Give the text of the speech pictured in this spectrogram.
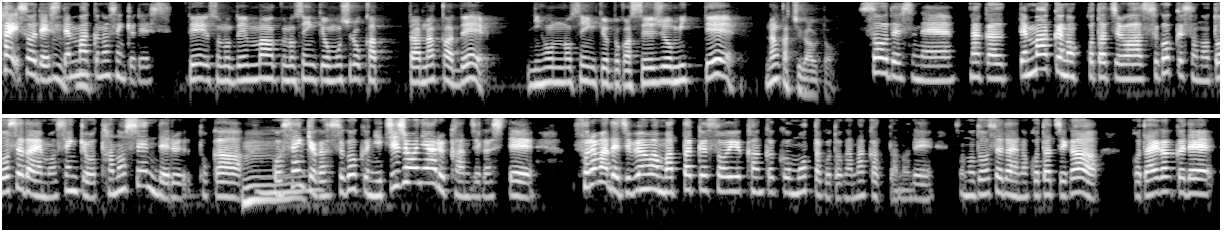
はい、そうです。うんうんデンマークの選挙です。でそのデンマークの選挙面白かった中で日本の選挙とか政治を見てなんか違うと。そうですね。なんかデンマークの子たちはすごくその同世代も選挙を楽しんでるとか、うん。こう選挙がすごく日常にある感じがして、それまで自分は全くそういう感覚を持ったことがなかったので、その同世代の子たちがこう大学で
